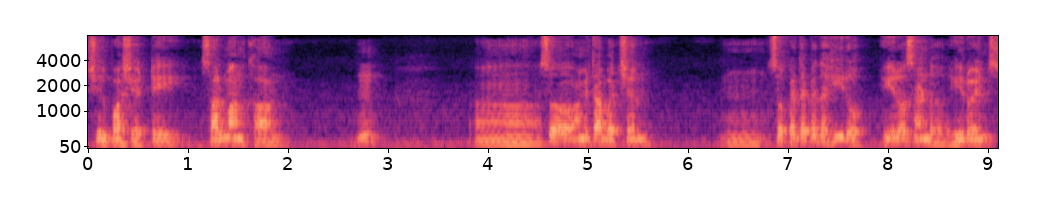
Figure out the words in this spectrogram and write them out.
Shilpa Shetty Salman Khan so Amitabh Bachchan so పెద్ద పెద్ద హీరో హీరోస్ అండ్ హీరోయిన్స్.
